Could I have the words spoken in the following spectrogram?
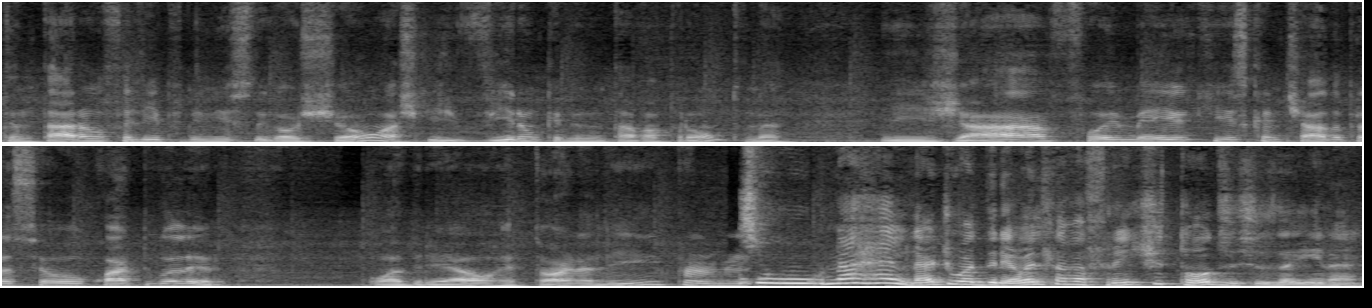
Tentaram o Felipe no início do gauchão, acho que viram que ele não estava pronto, né? E já foi meio que escanteado para ser o quarto goleiro. O Adriel retorna ali, por mim Mas o- na realidade, o Adriel ele tava à frente de todos esses aí, né?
